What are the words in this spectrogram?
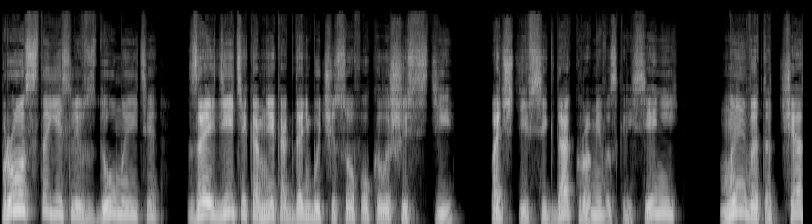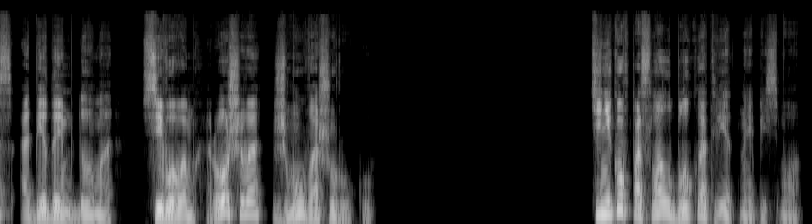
Просто, если вздумаете, зайдите ко мне когда-нибудь часов около шести. Почти всегда, кроме воскресений, мы в этот час обедаем дома. Всего вам хорошего, жму вашу руку. Тиняков послал Блоку ответное письмо.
